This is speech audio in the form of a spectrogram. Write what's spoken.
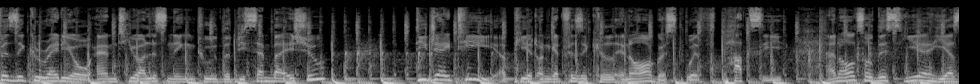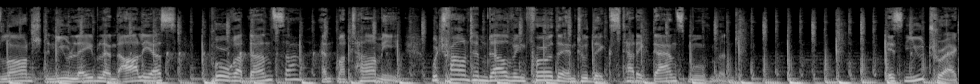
Physical Radio, and you are listening to the December issue. DJ T appeared on Get Physical in August with Patsy, and also this year he has launched a new label and alias Pura Danza and Matami, which found him delving further into the ecstatic dance movement. His new track,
